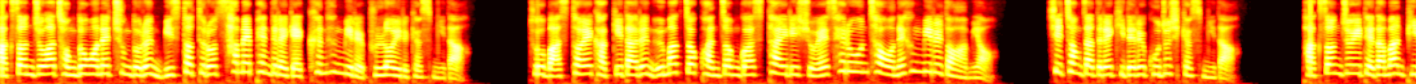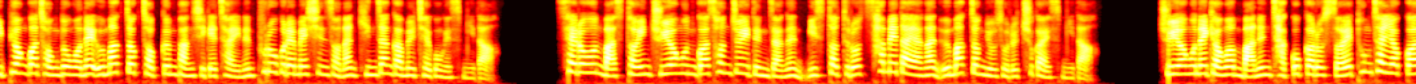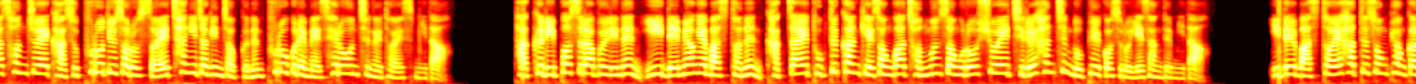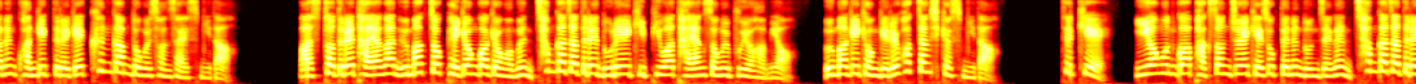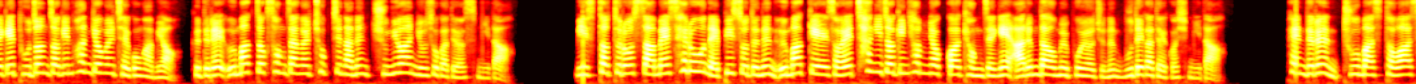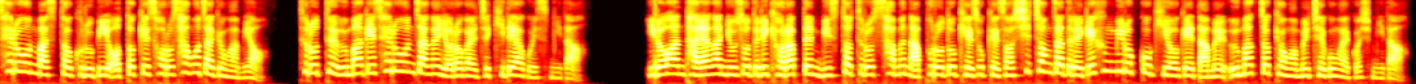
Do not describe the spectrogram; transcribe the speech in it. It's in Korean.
박선주와 정동원의 충돌은 미스터트롯 3회 팬들에게 큰 흥미를 불러일으켰습니다. 두 마스터의 각기 다른 음악적 관점과 스타일이 쇼에 새로운 차원의 흥미를 더하며 시청자들의 기대를 고조시켰습니다. 박선주의 대담한 비평과 정동원의 음악적 접근 방식의 차이는 프로그램에 신선한 긴장감을 제공했습니다. 새로운 마스터인 주영훈과 선주의 등장은 미스터트롯 3의 다양한 음악적 요소를 추가했습니다. 주영훈의 경험 많은 작곡가로서의 통찰력과 선주의 가수 프로듀서로서의 창의적인 접근은 프로그램에 새로운 층을 더했습니다. 다크 리퍼스라 불리는 이 4명의 마스터는 각자의 독특한 개성과 전문성으로 쇼의 질을 한층 높일 것으로 예상됩니다. 이들 마스터의 하트송 평가는 관객들에게 큰 감동을 선사했습니다. 마스터들의 다양한 음악적 배경과 경험은 참가자들의 노래의 깊이와 다양성을 부여하며 음악의 경계를 확장시켰습니다. 특히 이영훈과 박선주의 계속되는 논쟁은 참가자들에게 도전적인 환경을 제공하며 그들의 음악적 성장을 촉진하는 중요한 요소가 되었습니다. 미스터트롯 3의 새로운 에피소드는 음악계에서의 창의적인 협력과 경쟁의 아름다움을 보여주는 무대가 될 것입니다. 팬들은 두 마스터와 새로운 마스터 그룹이 어떻게 서로 상호작용하며 트로트 음악의 새로운 장을 열어갈지 기대하고 있습니다. 이러한 다양한 요소들이 결합된 미스터 트롯 3은 앞으로도 계속해서 시청자들에게 흥미롭고 기억에 남을 음악적 경험을 제공할 것입니다.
